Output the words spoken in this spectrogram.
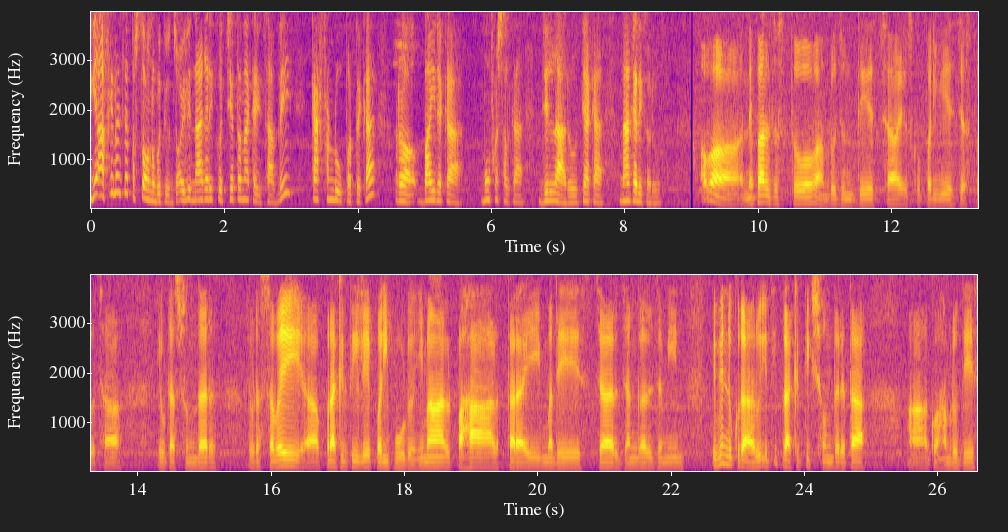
यहाँ आफैलाई चाहिँ कस्तो अनुभूति हुन्छ? अहिले नागरिकको चेतनाका हिसाबले काठमाडौँ उपत्यका र बाहिरका मुफसलका जिल्लाहरू त्यहाँका नागरिकहरू। अब नेपाल जस्तो हाम्रो जुन देश छ यसको परिवेश जस्तो छ एउटा सुन्दर एउटा सबै प्रकृतिले परिपूर्ण। हिमाल पहाड तराई मधेस चर जङ्गल जमिन विभिन्न कुराहरू यति प्राकृतिक सौन्दर्यता को हाम्रो देश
